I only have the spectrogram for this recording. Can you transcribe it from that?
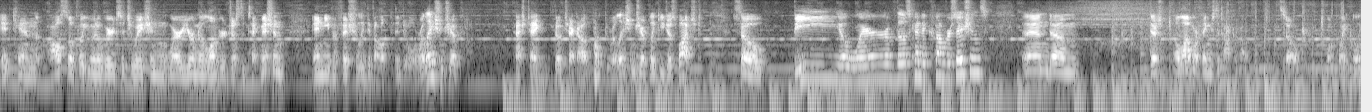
It can also put you in a weird situation where you're no longer just a technician and you've officially developed a dual relationship. Hashtag go check out the relationship like you just watched. So be aware of those kind of conversations and um, there's a lot more things to talk about. So 1.08.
